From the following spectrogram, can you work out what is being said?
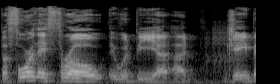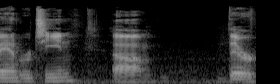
Before they throw, it would be a, a J band routine. Um, they're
